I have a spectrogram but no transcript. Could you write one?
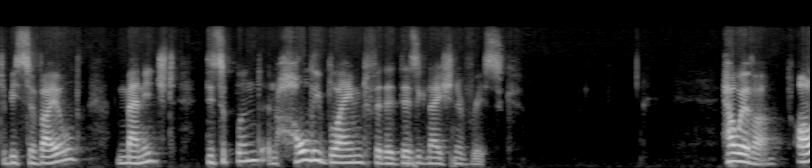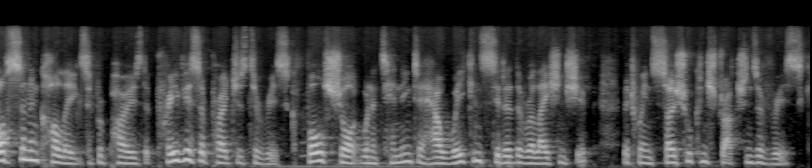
to be surveilled, managed, disciplined, and wholly blamed for their designation of risk. However, Olofsson and colleagues have proposed that previous approaches to risk fall short when attending to how we consider the relationship between social constructions of risk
